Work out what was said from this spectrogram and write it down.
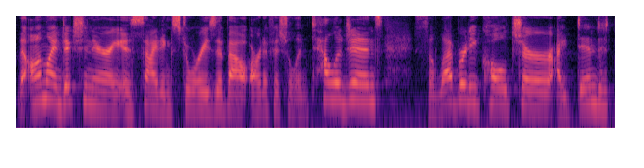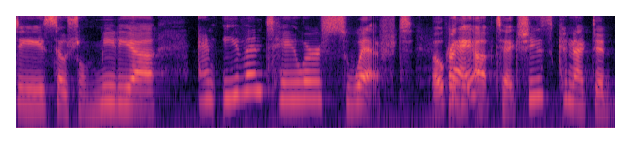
The online dictionary is citing stories about artificial intelligence, celebrity culture, identity, social media, and even Taylor Swift for the uptick. She's connected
